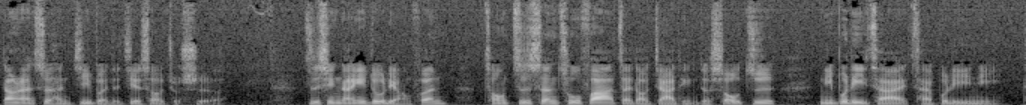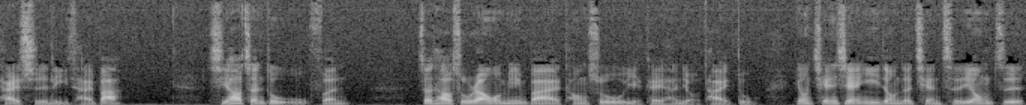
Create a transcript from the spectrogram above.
当然是很基本的介绍就是了。执行难易度两分，从自身出发，再到家庭的收支，你不理财，财不理你，开始理财吧。喜好程度五分，这套书让我明白，童书也可以很有态度，用浅显易懂的遣词用字，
